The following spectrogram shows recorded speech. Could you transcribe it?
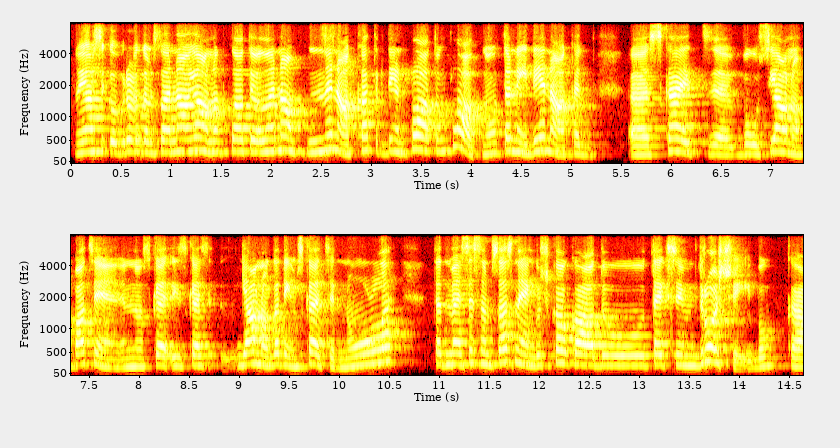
Nu, jāsaka, protams, lai nav jaunatklāti, jo lai nav, nenāk katru dienu klāt un klāt. Nu, Tanī dienā, kad uh, skaits būs jauno pacientu, nu, skaits, jauno gadījumu skaits ir nulle, uh, tad mēs esam sasnieguši kaut kādu teiksim, drošību, ka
